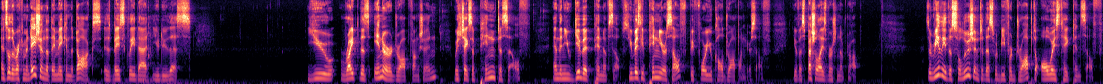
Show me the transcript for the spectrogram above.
And so the recommendation that they make in the docs is basically that you do this. You write this inner drop function, which takes a pin to self, and then you give it pin of self. So you basically pin yourself before you call drop on yourself. You have a specialized version of drop. So really the solution to this would be for drop to always take pin self.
